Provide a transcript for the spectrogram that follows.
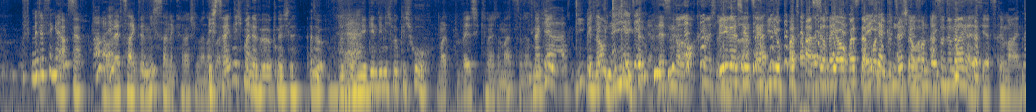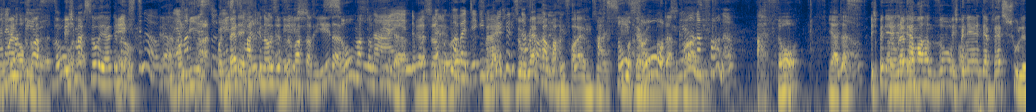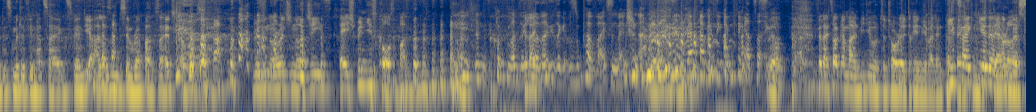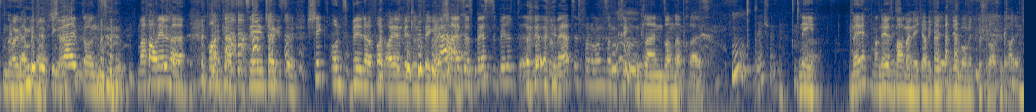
Mittelfinger Ja, ist? ja. Oh, Aber echt? wer zeigt denn nicht seine Knöchel, wenn er Ich zeige nicht meine Knöchel. Also bei mir gehen die nicht wirklich hoch. Welche Knöchel meinst du denn? Na hier, Ja, die, genau Knöchel die. denn? Ja, das sind doch auch Knöchel. Wäre es jetzt ein Videopodcast, Also hättet ihr auch was davon, welcher liebe Knöchel Zuschauer. von Achso, du meinst- jetzt gemeint? Nein, Du meinst auch so. so. Ich mach so, ja genau. Echt? Genau. Ja. Und wie ist- so und Beth macht genauso wie so ich. macht doch jeder. So macht doch Nein, jeder. du Ja, musst, schon. guck mal, bei dir gehen die Knöchel Nein, nicht so nach Rapper vorne, machen siehst vor du? allem so. Ach so, so dann Ja, quasi. nach vorne. Ach so. Ja, Genau. das. Ich bin eher Rapper der, machen so. ich bin eher in der Bestschule des Mittelfingerzeigens, während ihr alle so ein bisschen Rapper seid. Wir sind Original G's. Ey, ich bin East Coast, Mann. Dann guckt man sich Vielleicht- so diese super weißen Menschen an, diese Rapper, wie sie den Finger zeigen. Ja. Oh. Vielleicht sollten wir mal ein Videotutorial drehen, wie man den Wie perfekten zeigt ihr denn am Daryl- besten euren genau. Mittelfinger? Schreibt uns. Macht Bilder. Podcast in 10, Junkies. Schickt uns Bilder von euren Mittelfingern. Ja, also das beste Bild äh, wird bewertet von uns und kriegt einen kleinen Sonderpreis. Hm, sehr schön. Nee, Nee, machen nee, das machen wir nicht, habe ich hier in dem Moment beschlossen gerade.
